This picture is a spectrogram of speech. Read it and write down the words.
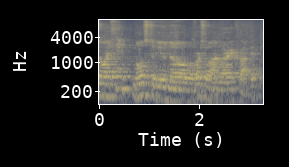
So I think most of you know, well, first of all, I'm Larry Crockett.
